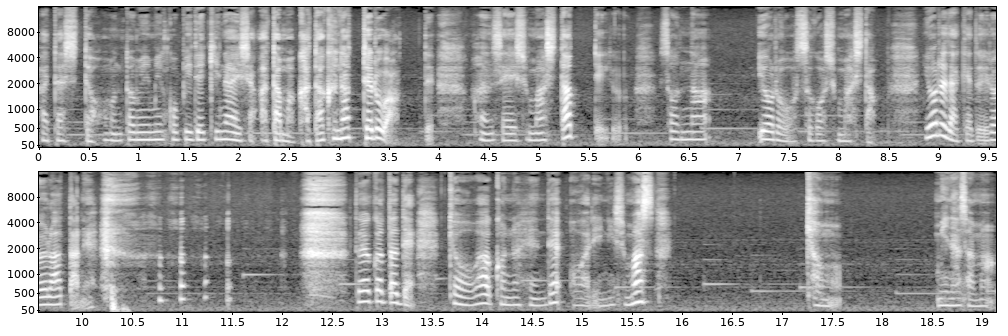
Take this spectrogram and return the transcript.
私ってほんと耳コピできないし頭固くなってるわ。って反省しました。っていうそんな夜を過ごしました。夜だけどいろいろあったね。ということで今日はこの辺で終わりにします今日も皆様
